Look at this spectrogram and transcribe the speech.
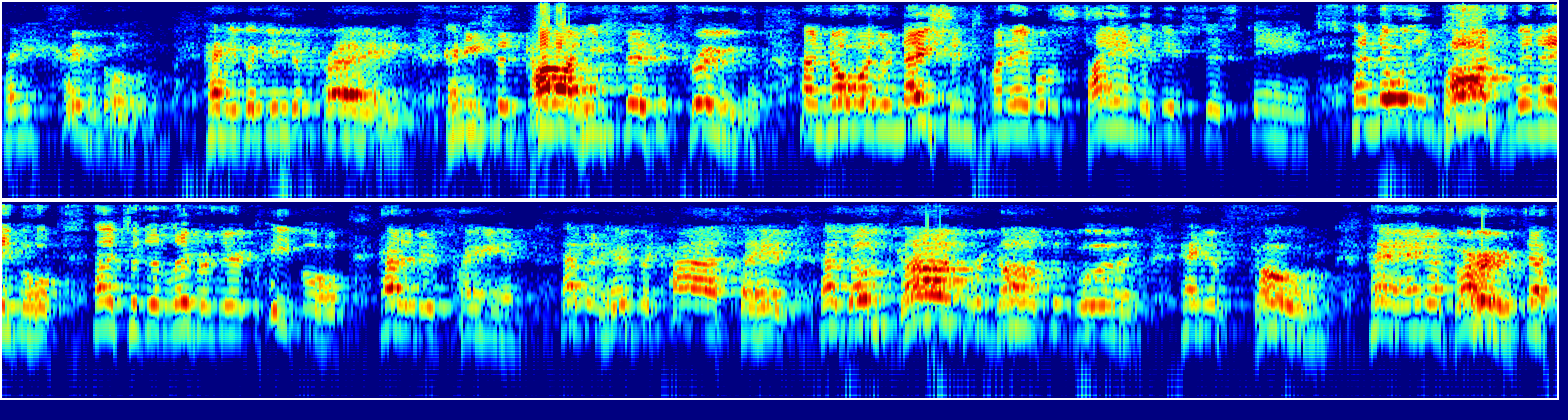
and he trembled and he began to pray and he said, God, he says the truth and no other nation's been able to stand against this king and no other God's been able uh, to deliver their people out of his hand. Uh, but Hezekiah said, uh, those gods were gods of wood and of stone and of earth. Uh,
